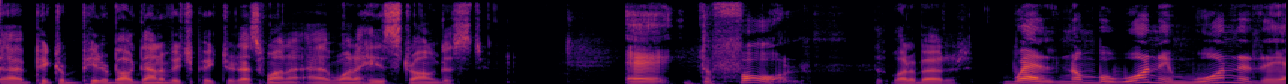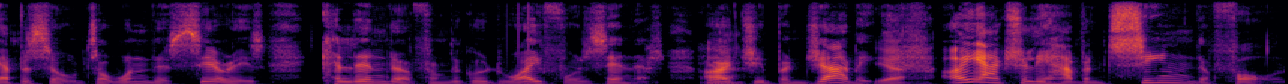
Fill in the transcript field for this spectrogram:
uh, Peter Peter Bogdanovich picture. That's one of, uh, one of his strongest. Uh, the Fall. What about it? Well, number one in one of the episodes or one of the series, Kalinda from The Good Wife was in it. Archie Panjabi. Yeah. I actually haven't seen The Fall.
